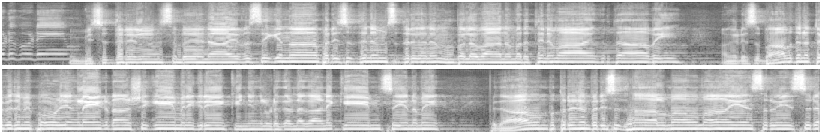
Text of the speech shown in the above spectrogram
സമാധാനം നമ്മോടുകൂടെ വിശുദ്ധരിൽ സഭനായി വസിക്കുന്ന പരിശുദ്ധനും സുദൃഗനും ബലവാനും കൃതാവേ കർത്താവേ അങ്ങയുടെ സ്വഭാവത്തിനൊത്ത വിധം ഇപ്പോൾ ഞങ്ങളെ കടാക്ഷിക്കുകയും അനുഗ്രഹിക്കുകയും ഞങ്ങളുടെ കരുണ കാണിക്കുകയും ചെയ്യണമേ. പിതാവും പുത്രനും പരിശുദ്ധാത്മാവുമായ സർവീശ്വര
